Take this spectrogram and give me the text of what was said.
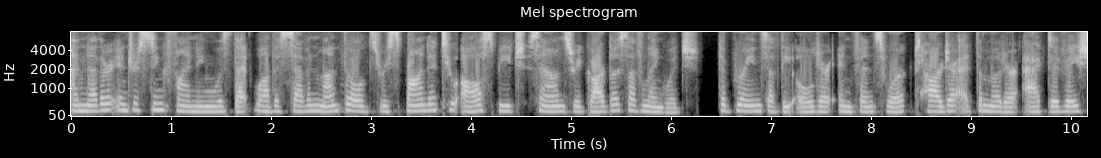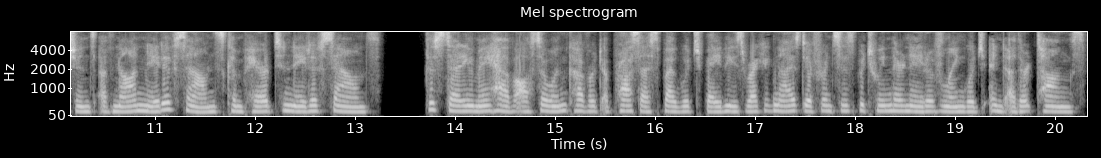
Another interesting finding was that while the seven month olds responded to all speech sounds regardless of language, the brains of the older infants worked harder at the motor activations of non native sounds compared to native sounds. The study may have also uncovered a process by which babies recognize differences between their native language and other tongues.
